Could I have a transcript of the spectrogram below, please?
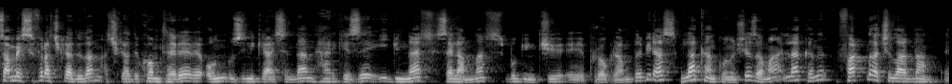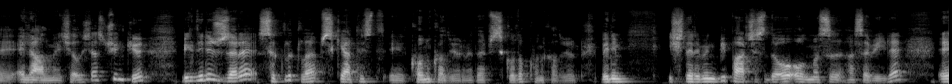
...95.0 Açık Radyo'dan, Açık Radyo.com.tr ve onun uzun hikayesinden herkese iyi günler, selamlar. Bugünkü e, programda biraz Lacan konuşacağız ama Lacan'ı farklı açılardan e, ele almaya çalışacağız. Çünkü bildiğiniz üzere sıklıkla psikiyatrist e, konuk alıyorum ya da psikolog konuk alıyorum. Benim işlerimin bir parçası da o olması hasebiyle.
